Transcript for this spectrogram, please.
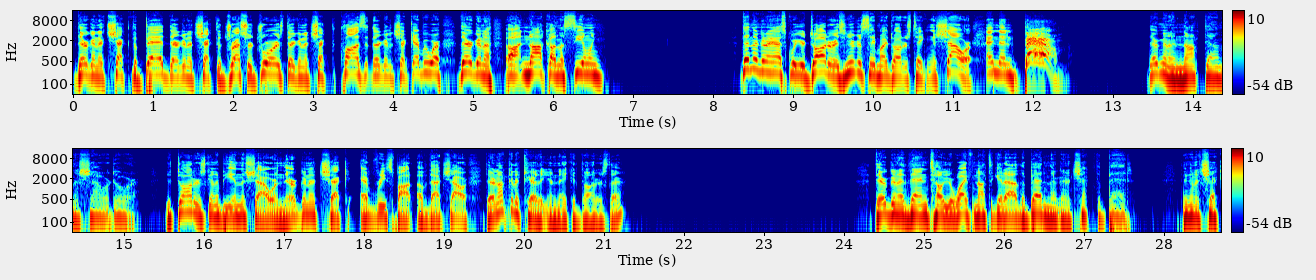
they're going to check the bed. They're going to check the dresser drawers. They're going to check the closet. They're going to check everywhere. They're going to uh, knock on the ceiling. Then they're going to ask where your daughter is, and you're going to say my daughter's taking a shower. And then bam, they're going to knock down the shower door. Your daughter's going to be in the shower, and they're going to check every spot of that shower. They're not going to care that your naked daughter's there. They're going to then tell your wife not to get out of the bed, and they're going to check the bed. They're going to check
